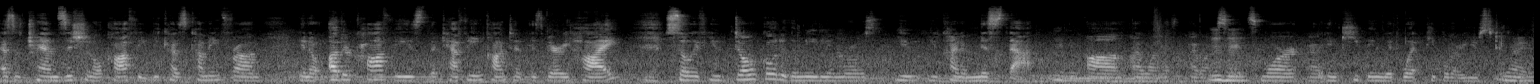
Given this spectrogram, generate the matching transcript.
as a transitional coffee because coming from, you know, other coffees, the caffeine content is very high. So if you don't go to the medium roast, you, you kind of miss that. Um, I want to I want to say it's more uh, in keeping with what people are used to. Right.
